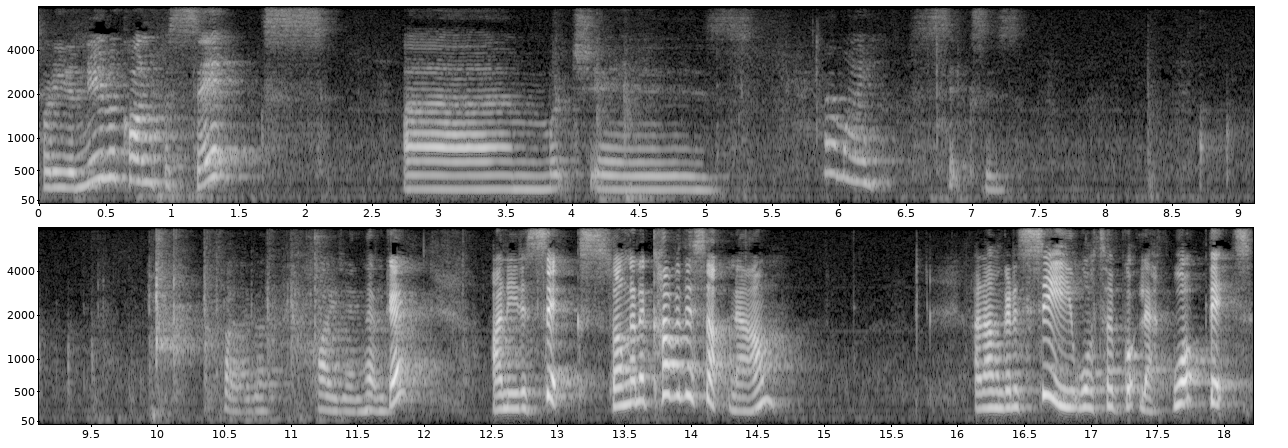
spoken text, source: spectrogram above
So I need a Numicon for six, um, which is where are my sixes? Sorry, they hiding. There we go. I need a six. So I'm going to cover this up now. And I'm going to see what I've got left. What bits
